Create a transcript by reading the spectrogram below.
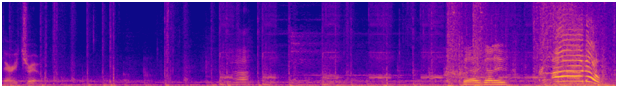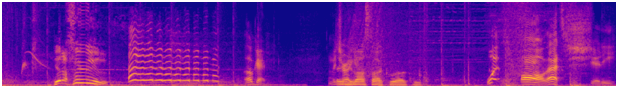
Very true. Uh, Yeah, I got hit. oh no! Get a feel! Okay. Let me And try. you again. lost Aku Aku. Oh, that's shitty.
